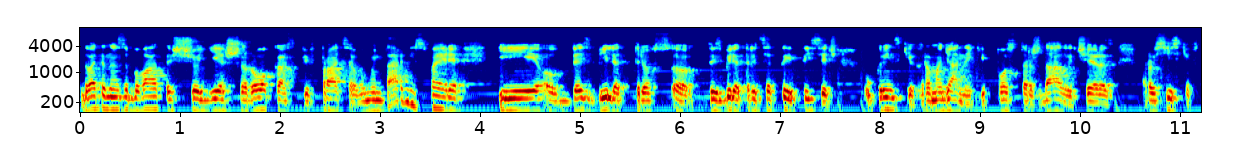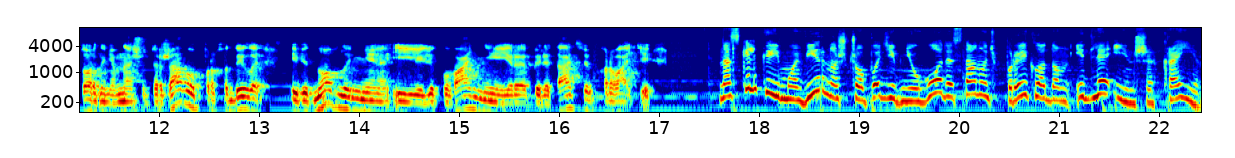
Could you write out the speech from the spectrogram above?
давайте не забувати, що є широка співпраця в гуманітарній сфері, і десь біля 300, десь біля 30 тисяч українських громадян, які постраждали через російське вторгнення в нашу державу, проходили і відновлення, і лікування, і реабілітацію в Хорватії. Наскільки ймовірно, що подібні угоди стануть прикладом і для інших країн?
